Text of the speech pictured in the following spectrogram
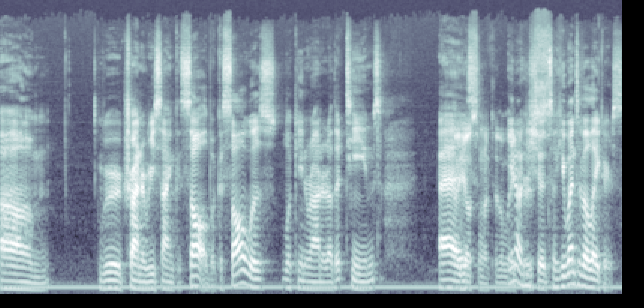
um, we were trying to re-sign Gasol, but Gasol was looking around at other teams. Uh, As, he also went to the Lakers. you know he should. So he went to the Lakers,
